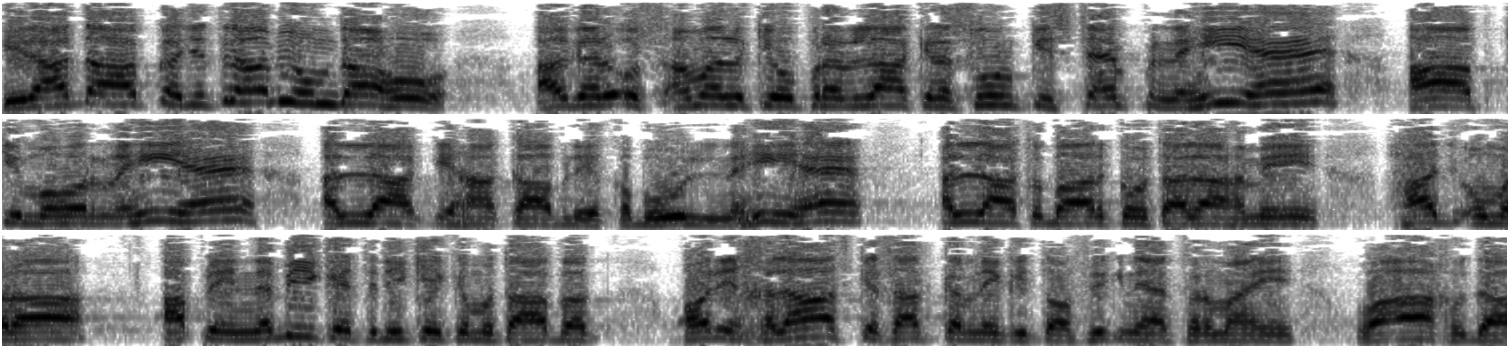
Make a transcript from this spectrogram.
ارادہ آپ کا جتنا بھی عمدہ ہو، اگر اس عمل کے اوپر اللہ کے رسول کی سٹیمپ نہیں ہے، آپ کی مہر نہیں ہے، اللہ کے ہاں قابل قبول نہیں ہے، اللہ تبارک و تعالی ہمیں حج، عمرہ اپنے نبی کے طریقے کے مطابق اور اخلاص کے ساتھ کرنے کی توفیق نہایت فرمائیں۔ وہ خدا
